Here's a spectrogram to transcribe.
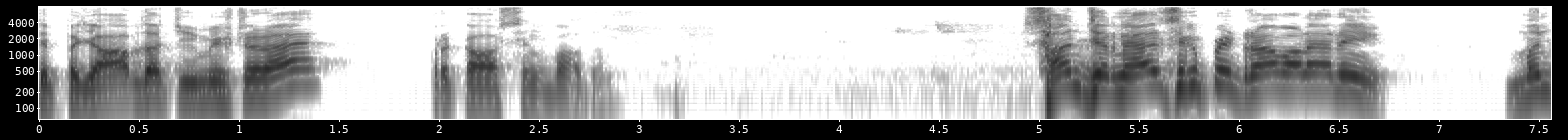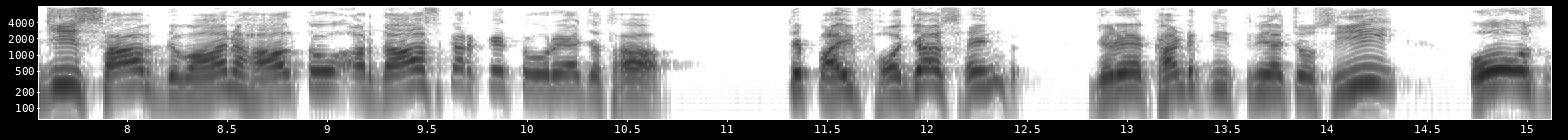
ਤੇ ਪੰਜਾਬ ਦਾ ਚੀਫ ਮਿਨਿਸਟਰ ਹੈ ਪ੍ਰਕਾਸ਼ ਸਿੰਘ ਬਾਦਲ। ਸੰਤ ਜਰਨੈਲ ਸਿੰਘ ਭਿੰਡਰਾਂ ਵਾਲਿਆਂ ਨੇ ਮੰਜੀ ਸਾਹਿਬ ਦੀਵਾਨ ਹਾਲ ਤੋਂ ਅਰਦਾਸ ਕਰਕੇ ਤੋਰਿਆ ਜਥਾ ਤੇ ਭਾਈ ਫੌਜਾ ਸਿੰਘ ਜਿਹੜੇ ਅਖੰਡ ਕੀਰਤਨੀਆਂ ਚੋਂ ਸੀ, ਉਹ ਉਸ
